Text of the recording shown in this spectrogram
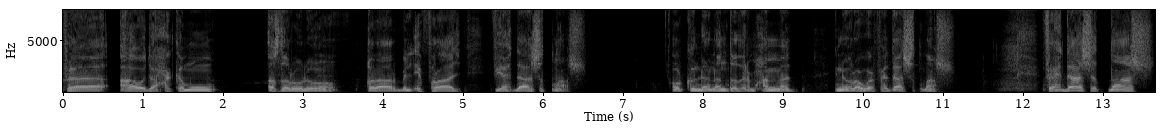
فعاودوا حكموه أصدروا له قرار بالإفراج في 11 12 وكنا ننتظر محمد إنه يروح في 11 12 في 11 12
